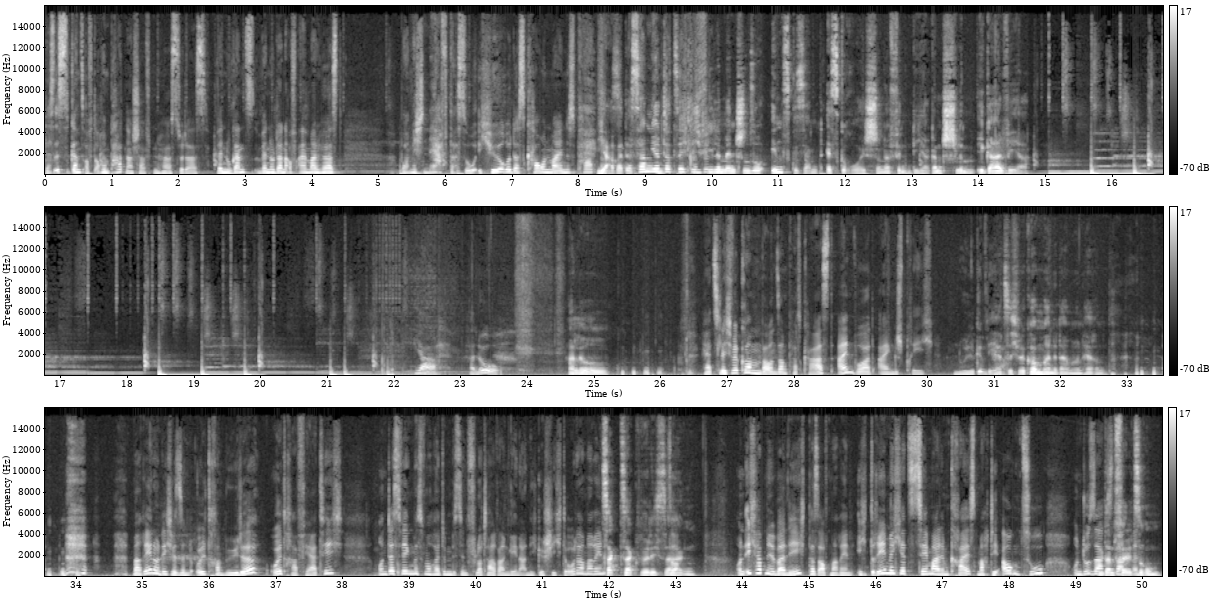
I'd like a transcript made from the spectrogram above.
das ist ganz oft auch in Partnerschaften hörst du das. Wenn du ganz, wenn du dann auf einmal hörst, boah, mich nervt das so, ich höre das Kauen meines Partners. Ja, aber das haben ja tatsächlich viele Menschen so insgesamt. Essgeräusche, ne, finden die ja ganz schlimm. Egal wer. Ja, hallo. Hallo. Herzlich willkommen bei unserem Podcast Ein Wort, ein Gespräch, null Gewehr. Herzlich willkommen, meine Damen und Herren. Maren und ich, wir sind ultra müde, ultra fertig. Und deswegen müssen wir heute ein bisschen flotter rangehen an die Geschichte, oder Maren? Zack, zack, würde ich sagen. Und ich habe mir überlegt, pass auf, Maren, ich drehe mich jetzt zehnmal im Kreis, mach die Augen zu und du sagst Und dann fällst du um.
